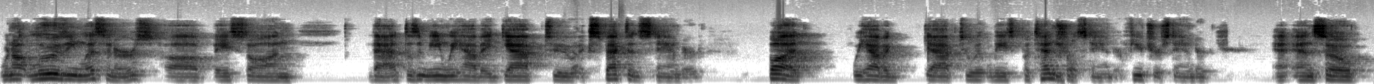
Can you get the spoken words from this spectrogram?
we're not losing listeners uh, based on that doesn't mean we have a gap to expected standard, but we have a gap to at least potential standard, future standard. And, and so,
